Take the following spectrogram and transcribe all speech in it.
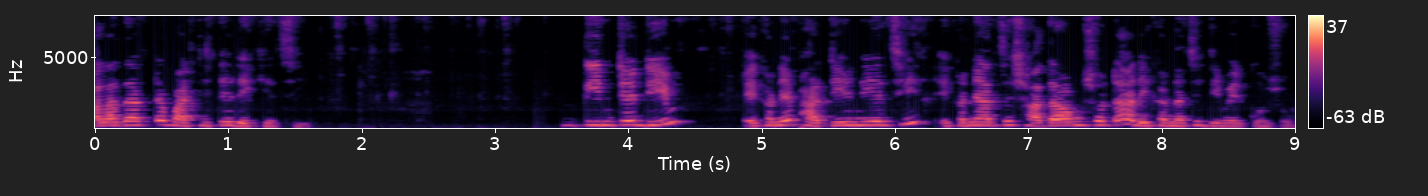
আলাদা একটা বাটিতে রেখেছি। তিনটে ডিম এখানে ফাটিয়ে নিয়েছি। এখানে আছে সাদা অংশটা আর এখানে আছে ডিমের কুসুম।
